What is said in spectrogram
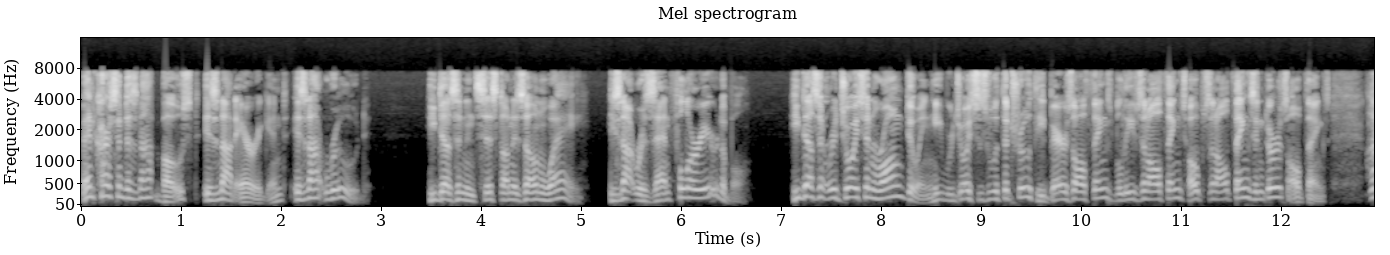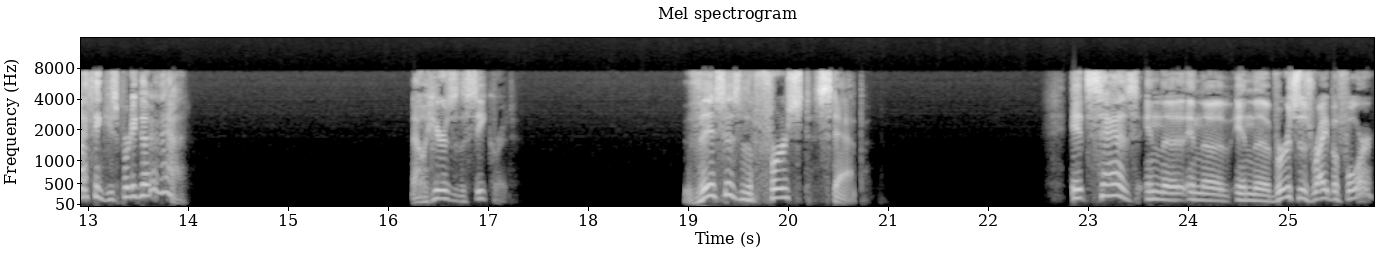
Ben Carson does not boast, is not arrogant, is not rude. He doesn't insist on his own way. He's not resentful or irritable. He doesn't rejoice in wrongdoing. He rejoices with the truth. He bears all things, believes in all things, hopes in all things, endures all things. I think he's pretty good at that. Now here's the secret. This is the first step. It says in the in the in the verses right before,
